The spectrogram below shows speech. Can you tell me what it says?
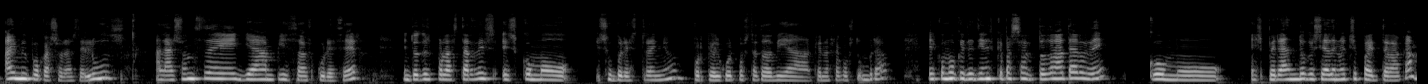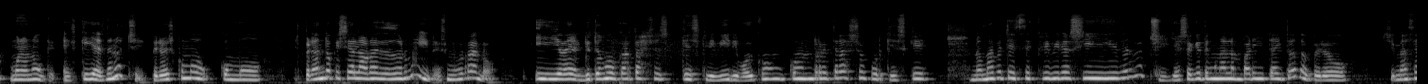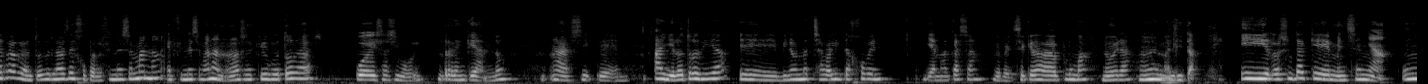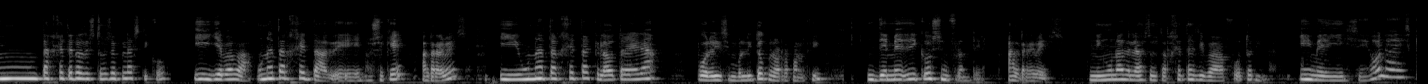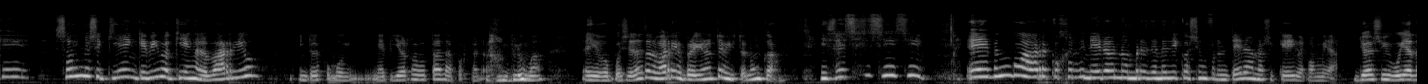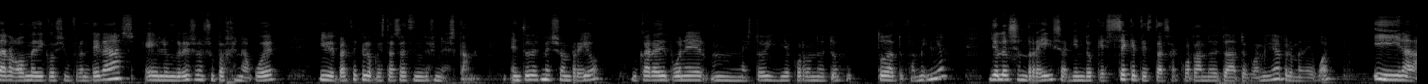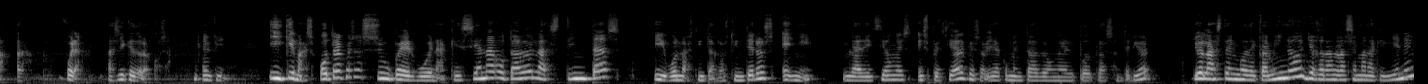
hay muy pocas horas de luz. A las 11 ya empieza a oscurecer. Entonces por las tardes es como súper extraño porque el cuerpo está todavía que no se acostumbra. Es como que te tienes que pasar toda la tarde como esperando que sea de noche para irte a la cama. Bueno, no, es que ya es de noche, pero es como, como esperando que sea la hora de dormir. Es muy raro. Y a ver, yo tengo cartas que escribir y voy con, con, retraso porque es que no me apetece escribir así de noche. Ya sé que tengo una lamparita y todo, pero si me hace raro, entonces las dejo para el fin de semana. El fin de semana no las escribo todas, pues así voy, renqueando. Así que. Ah, y el otro día eh, vino una chavalita joven llama a casa, que pensé que era la pluma, no era, maldita. Y resulta que me enseña un tarjetero de estos de plástico y llevaba una tarjeta de no sé qué, al revés, y una tarjeta que la otra era, por el simbolito que lo reconocí, de Médicos Sin Fronteras, al revés. Ninguna de las dos tarjetas llevaba foto ni nada. Y me dice, hola, es que soy no sé quién, que vivo aquí en el barrio. Entonces, como me pilló rebotada porque era la pluma, le digo, pues eres del barrio, pero yo no te he visto nunca. Y dice, sí, sí, sí, eh, vengo a recoger dinero en nombre de Médicos Sin Fronteras, no sé qué. Y le digo, mira, yo si voy a dar algo a Médicos Sin Fronteras, eh, lo ingreso en su página web y me parece que lo que estás haciendo es un scam. Entonces me sonrió, cara de poner, me estoy acordando de toda tu familia. Yo le sonreí sabiendo que sé que te estás acordando de toda tu familia, pero me da igual. Y nada, ala, fuera. Así quedó la cosa. En fin. ¿Y qué más? Otra cosa súper buena, que se han agotado las tintas, y bueno, las tintas, los tinteros Eñi. La edición es especial que os había comentado en el podcast anterior. Yo las tengo de camino, llegarán la semana que viene.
